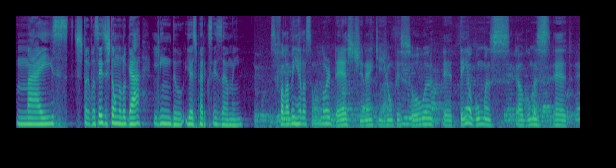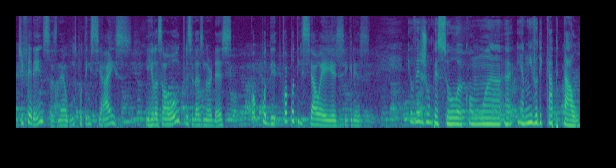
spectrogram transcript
mas vocês estão no lugar lindo e eu espero que vocês amem. Você falava em relação ao Nordeste, né, que João Pessoa é, tem algumas, algumas é, diferenças, né, alguns potenciais em relação a outras cidades do Nordeste. Qual, poder, qual potencial é esse, Cris? Eu vejo João Pessoa como uma, a nível de capital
